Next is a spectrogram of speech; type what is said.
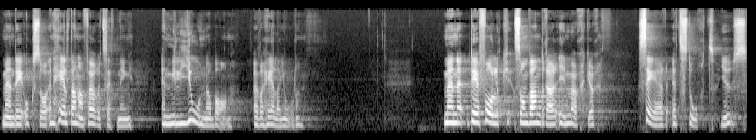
Men det är också en helt annan förutsättning än miljoner barn över hela jorden. Men det folk som vandrar i mörker ser ett stort ljus.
